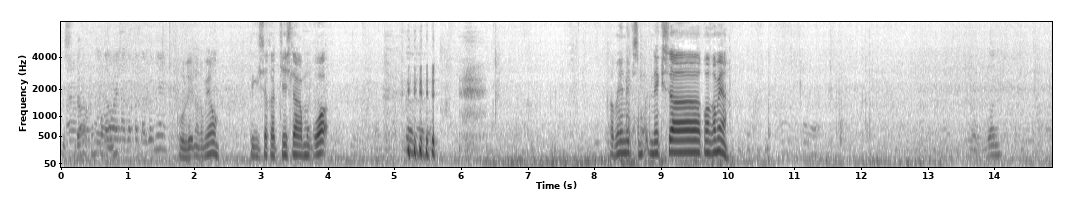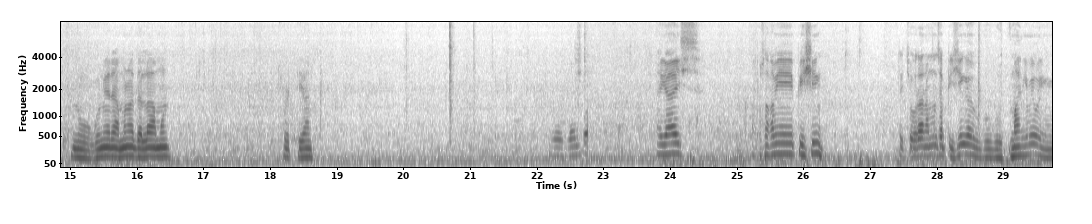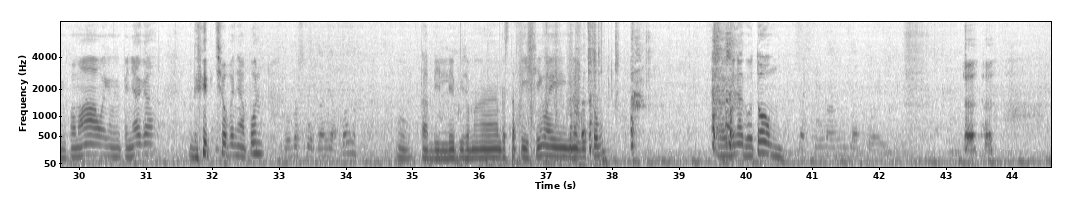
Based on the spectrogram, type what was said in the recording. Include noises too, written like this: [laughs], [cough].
Isda ako pa. Puli na kami oh. Tig isa ka chase lang kamong kuha. [laughs] kami next next sa kuha kami ah. Lugon. Nugon may naman na dala mo. Swerte yan. Hi guys. Tapos na kami fishing. Ritsura naman sa fishing. Gugutman kami. Way pamaway kami panyaga. [laughs] Diretso pa nyapon. Lubas ko kanya po. no? Oh, tabilib ko sa mga basta fishing. Way ginagutom. Way ginagutom. Bas ko lang yung Japon.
